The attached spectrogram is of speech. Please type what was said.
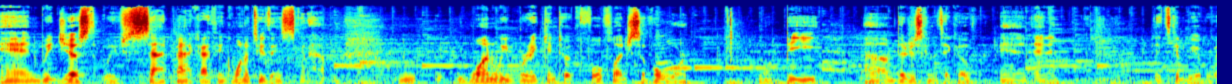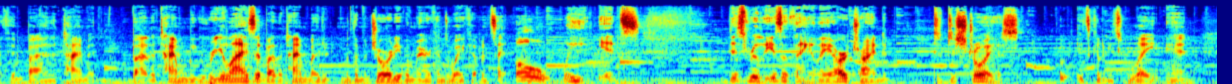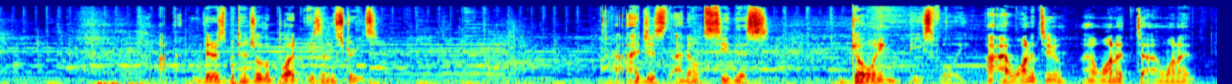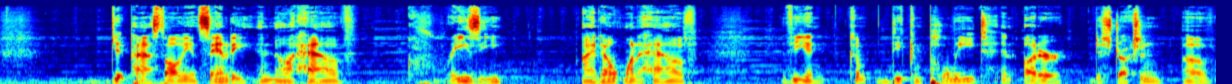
and we just we've sat back. I think one of two things is going to happen. One, we break into a full fledged civil war, or B, um, they're just going to take over, and and it, it's going to be over with. And by the time it, by the time we realize it, by the time the majority of Americans wake up and say, "Oh, wait, it's this really is a thing," and they are trying to to destroy us, it's going to be too late, and uh, there's a potential the blood is in the streets. I just I don't see this going peacefully. I, I wanted to. I wanted to. I want to get past all the insanity and not have crazy. I don't want to have the the complete and utter destruction of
